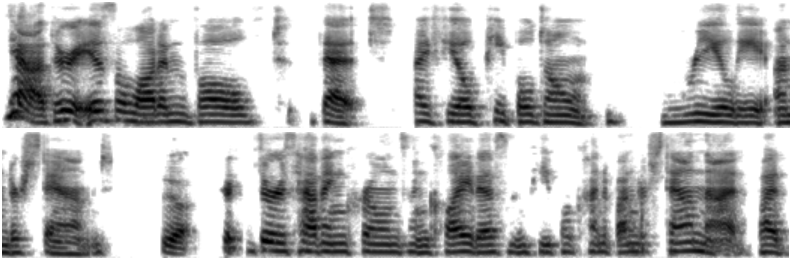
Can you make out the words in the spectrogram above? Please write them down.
Yeah, there is a lot involved that I feel people don't really understand. Yeah. There's having Crohn's and colitis and people kind of understand that, but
